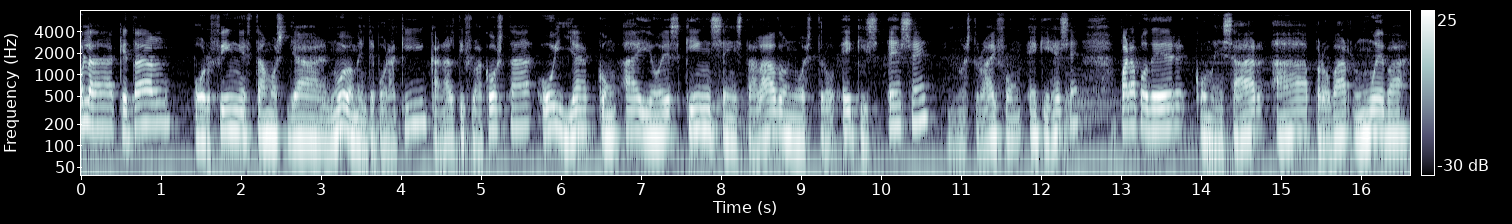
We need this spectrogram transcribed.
Hola, ¿qué tal? Por fin estamos ya nuevamente por aquí, Canal Tiflo Acosta, hoy ya con iOS 15 instalado en nuestro XS, nuestro iPhone XS, para poder comenzar a probar nuevas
